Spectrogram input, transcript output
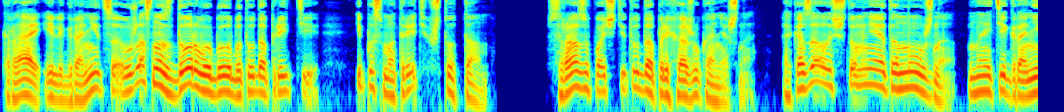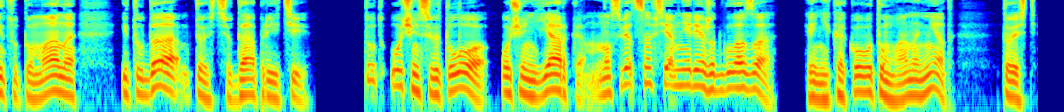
край или граница, ужасно здорово было бы туда прийти и посмотреть, что там. Сразу почти туда прихожу, конечно. Оказалось, что мне это нужно — найти границу тумана и туда, то есть сюда прийти. Тут очень светло, очень ярко, но свет совсем не режет глаза, и никакого тумана нет. То есть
